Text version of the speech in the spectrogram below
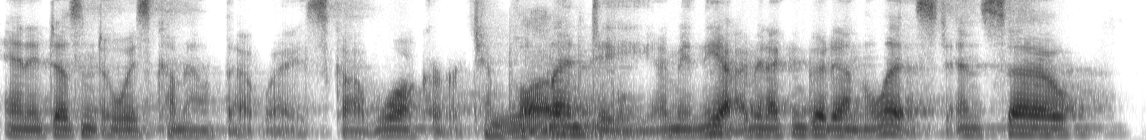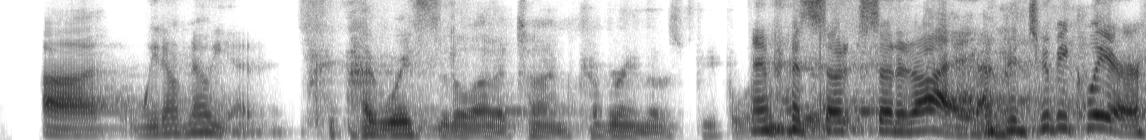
And it doesn't always come out that way. Scott Walker, Tim Pawlenty. I mean, yeah, I mean, I can go down the list. And so uh, we don't know yet. I wasted a lot of time covering those people. And so, so did I. I mean, to be clear,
